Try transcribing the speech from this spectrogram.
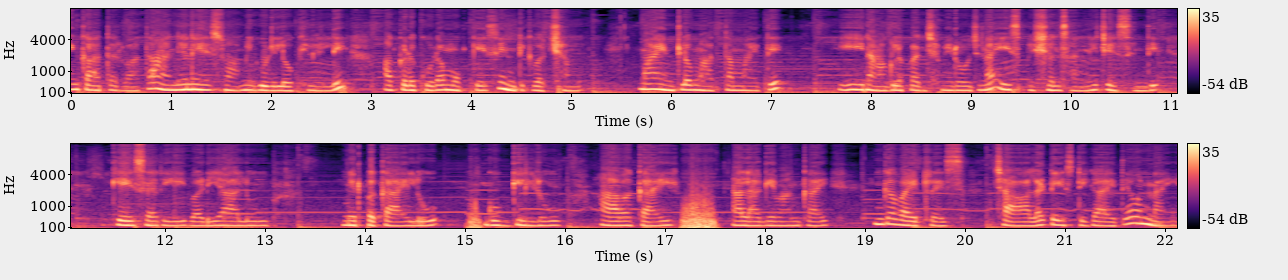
ఇంకా ఆ తర్వాత ఆంజనేయ స్వామి గుడిలోకి వెళ్ళి అక్కడ కూడా మొక్కేసి ఇంటికి వచ్చాము. మా ఇంట్లో మా అత్తమ్మ అయితే ఈ నాగుల పంచమి రోజున ఈ స్పెషల్స్ అన్నీ చేసింది. కేసరి వడియాలు మిరపకాయలు గుగ్గిళ్ళు ఆవకాయ అలాగే వంకాయ ఇంకా వైట్ రైస్ చాలా టేస్టీగా అయితే ఉన్నాయి.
